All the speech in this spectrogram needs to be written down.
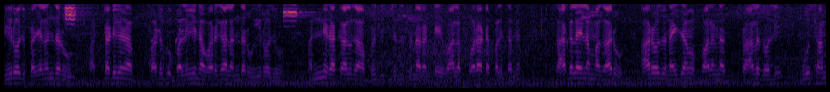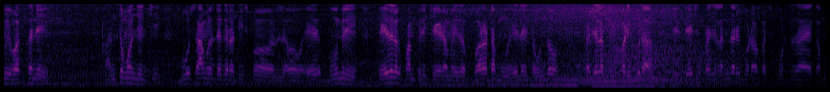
ఈరోజు ప్రజలందరూ అట్టడిగిన బడుగు బలహీన వర్గాలందరూ ఈరోజు అన్ని రకాలుగా అభివృద్ధి చెందుతున్నారంటే వాళ్ళ పోరాట ఫలితమే. సాకలైలమ్మ గారు ఆ రోజు నైజాము పాలన ప్రాలదోలి భూస్వామి వ్యవస్థని అంతుమొందించి భూస్వాముల దగ్గర తీసుకో భూమిని పేదలకు పంపిణీ చేయడం ఏదో పోరాటం ఏదైతే ఉందో ప్రజలకు ఇప్పటికి కూడా దేశ ప్రజలందరికీ కూడా ఒక స్ఫూర్తిదాయకము.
